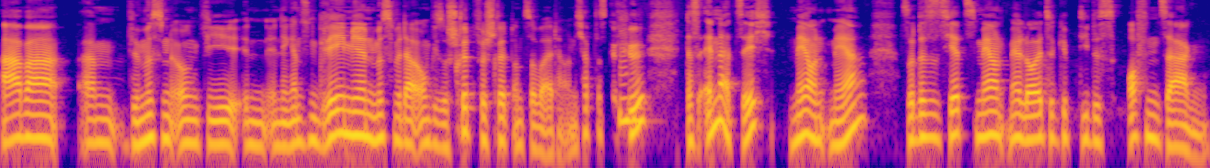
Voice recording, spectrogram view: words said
aber ähm, wir müssen irgendwie in, in den ganzen Gremien, müssen wir da irgendwie so Schritt für Schritt und so weiter. Und ich habe das Gefühl, das ändert sich mehr und mehr, so dass es jetzt mehr und mehr Leute gibt, die das offen sagen.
